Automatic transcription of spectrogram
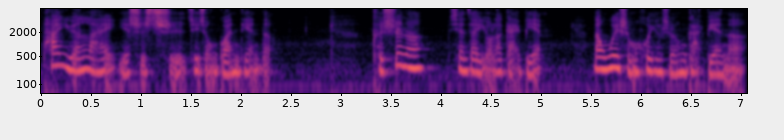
他原来也是持这种观点的，可是呢，现在有了改变。那为什么会有这种改变呢？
